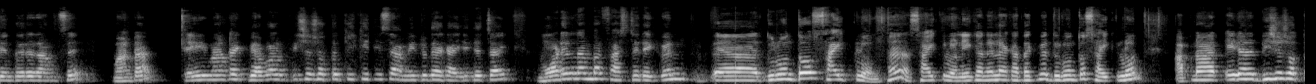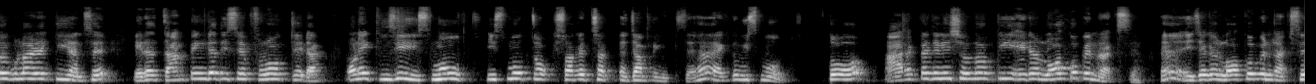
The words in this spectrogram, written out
দিন ধরে নামছে মালটা। এই মালটা ব্যবহার বিশেষত্ব কি কি দিছে আমি একটু দেখাই দিতে চাই। মডেল নাম্বার ফার্স্টে দেখবেন দুরন্ত সাইক্লোন হ্যাঁ সাইক্লোন এখানে লেখা থাকবে দুরন্ত সাইক্লোন আপনার এটার বিশেষত্বগুলো কি আনছে? এটা জাম্পিংটা দিছে ফ্রক যেটা। অনেক easy smooth smooth socket jumping দিছে হ্যাঁ একদম স্মুথ তো আর একটা জিনিস হলো কি, এটা লক ওপেন রাখছে। হ্যাঁ এই জায়গায় লক ওপেন রাখছে।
